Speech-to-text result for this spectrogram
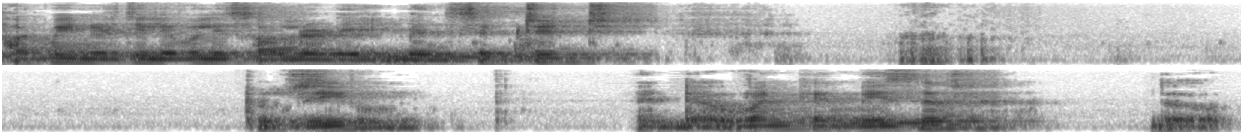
Fermi energy level is already been shifted uh, to zero. And uh, one can measure the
